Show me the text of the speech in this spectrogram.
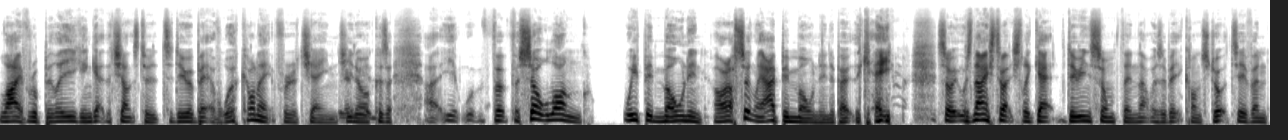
live rugby league and get the chance to, to do a bit of work on it for a change. You know, because uh, for for so long. We've been moaning, or certainly I've been moaning about the game. So it was nice to actually get doing something that was a bit constructive, and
